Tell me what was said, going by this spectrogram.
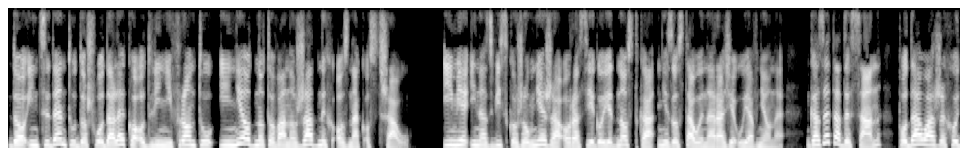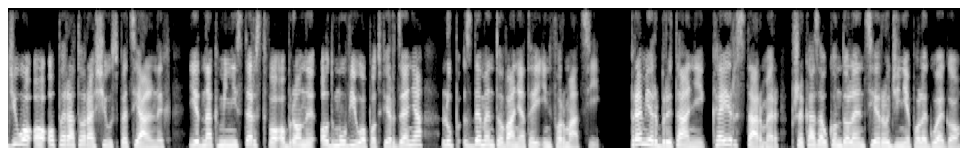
Do incydentu doszło daleko od linii frontu i nie odnotowano żadnych oznak ostrzału. Imię i nazwisko żołnierza oraz jego jednostka nie zostały na razie ujawnione. Gazeta The Sun podała, że chodziło o operatora sił specjalnych, jednak Ministerstwo Obrony odmówiło potwierdzenia lub zdementowania tej informacji. Premier Brytanii Keir Starmer przekazał kondolencje rodzinie poległego.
